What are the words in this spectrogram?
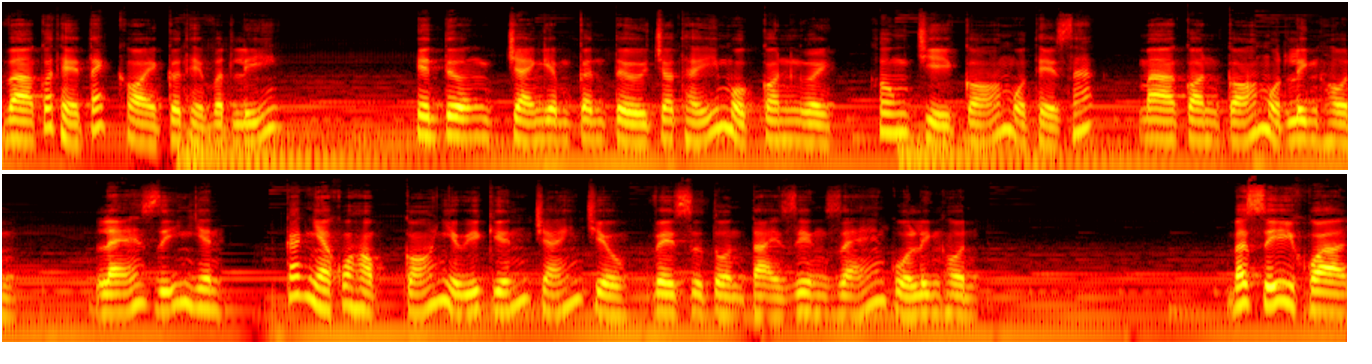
và có thể tách khỏi cơ thể vật lý. Hiện tượng trải nghiệm cận tử cho thấy một con người không chỉ có một thể xác mà còn có một linh hồn. Lẽ dĩ nhiên, các nhà khoa học có nhiều ý kiến trái chiều về sự tồn tại riêng rẽ của linh hồn. Bác sĩ y khoa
